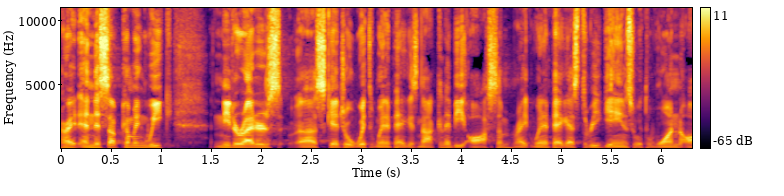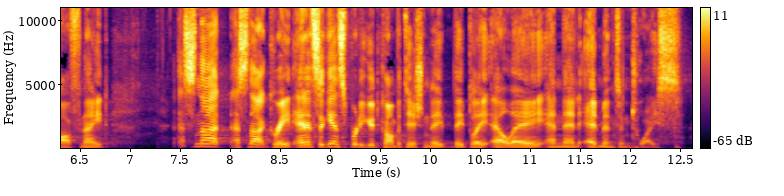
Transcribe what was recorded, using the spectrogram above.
All right, and this upcoming week, Niederreiter's uh, schedule with Winnipeg is not going to be awesome. Right, Winnipeg has three games with one off night. That's not that's not great, and it's against pretty good competition. They they play L.A. and then Edmonton twice.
